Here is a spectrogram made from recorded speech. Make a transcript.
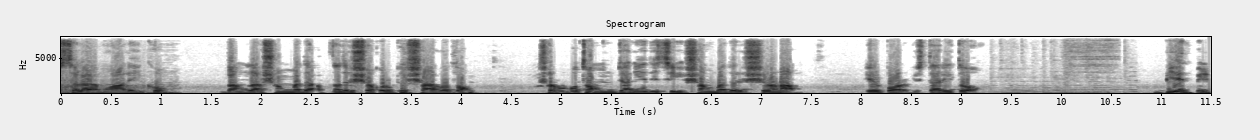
আসসালামু আলাইকুম। বাংলা সংবাদে আপনাদের সকলকে স্বাগতম। সর্বপ্রথম জানিয়ে দিচ্ছি সংবাদের শিরোনাম, এরপর বিস্তারিত। বিএনপির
